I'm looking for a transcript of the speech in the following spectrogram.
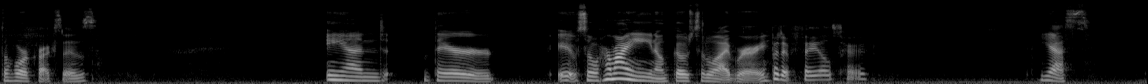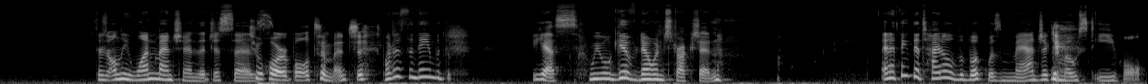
the Horcruxes, and they're it, so Hermione, you know, goes to the library. But it fails her. Yes. There's only one mention that just says Too horrible to mention. What is the name of the Yes, we will give no instruction. And I think the title of the book was Magic Most Evil.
